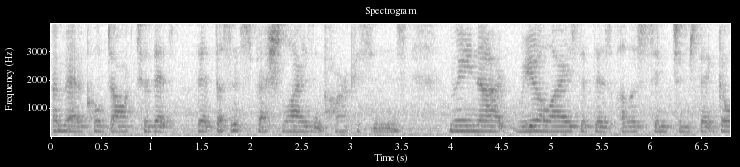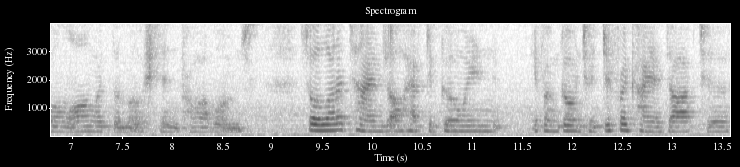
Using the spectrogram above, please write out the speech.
a medical doctor that, that doesn't specialize in Parkinson's may not realize that there's other symptoms that go along with the motion problems. So a lot of times I'll have to go in, if I'm going to a different kind of doctor,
